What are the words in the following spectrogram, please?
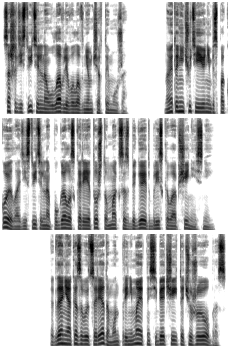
Саша действительно улавливала в нем черты мужа. Но это ничуть ее не беспокоило, а действительно пугало скорее то, что Макс избегает близкого общения с ней. Когда они оказываются рядом, он принимает на себя чей-то чужой образ,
